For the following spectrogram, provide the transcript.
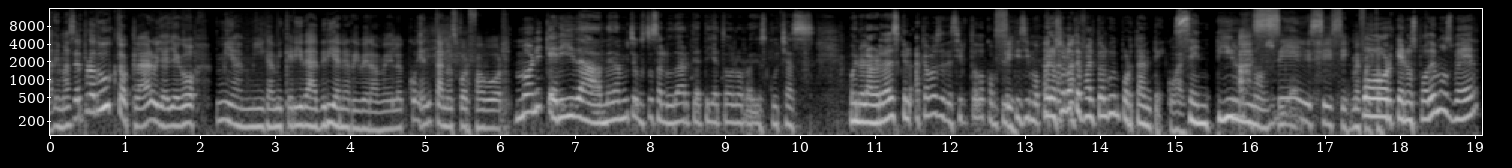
Además del producto, claro, ya llegó mi amiga, mi querida Adriana Rivera Melo. Cuéntanos, por favor. Moni querida, me da mucho gusto saludarte a ti y a todos los radioescuchas. Bueno, la verdad es que acabas de decir todo completísimo, pero solo te faltó algo importante. Sentirnos. Ah, sí, sí, sí, me faltó. Porque nos podemos ver,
